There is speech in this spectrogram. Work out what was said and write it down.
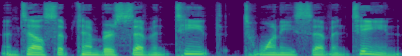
until September 17, 2017.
